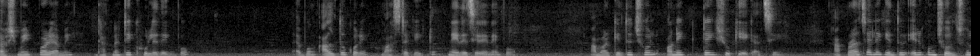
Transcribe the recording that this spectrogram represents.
দশ মিনিট পরে আমি ঢাকনাটি খুলে দেখব এবং আলতো করে মাছটাকে একটু নেড়ে চেড়ে নেব। আমার কিন্তু ঝোল অনেকটাই শুকিয়ে গেছে। আপনারা চাইলে কিন্তু এরকম ঝোল ঝোল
